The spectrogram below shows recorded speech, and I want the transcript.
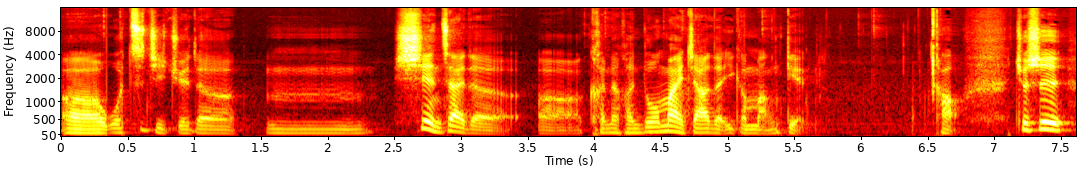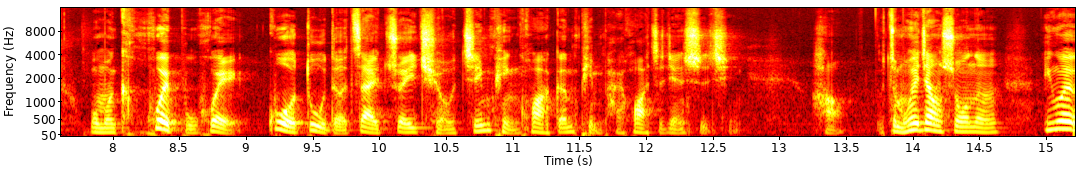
呃，我自己觉得嗯，现在的呃可能很多卖家的一个盲点，好，就是我们会不会过度的在追求精品化跟品牌化这件事情？好。怎么会这样说呢？因为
